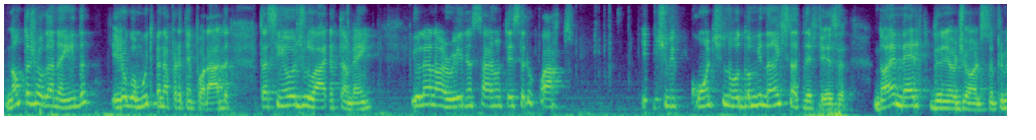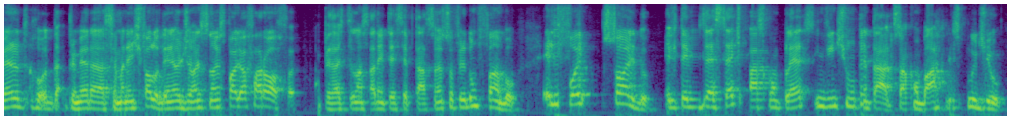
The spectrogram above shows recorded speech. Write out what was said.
não tá jogando ainda, ele jogou muito bem na pré-temporada, tá sem o Julari também, e o Leonard Williams saiu no terceiro quarto. E o time continuou dominante na defesa. Não é mérito do Daniel Jones. Na primeira, primeira semana a gente falou, Daniel Jones não espalhou a farofa. Apesar de ter lançado a interceptação e sofrido um fumble. Ele foi sólido. Ele teve 17 passos completos em 21 tentados. Só com o barco ele explodiu.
